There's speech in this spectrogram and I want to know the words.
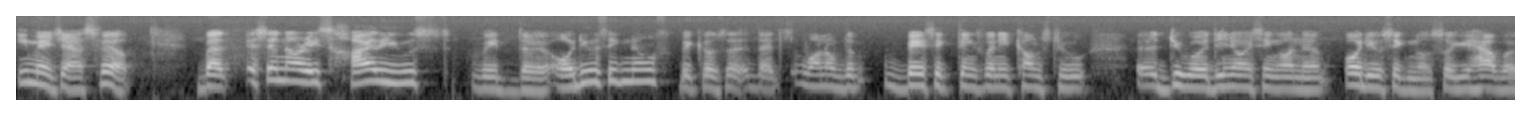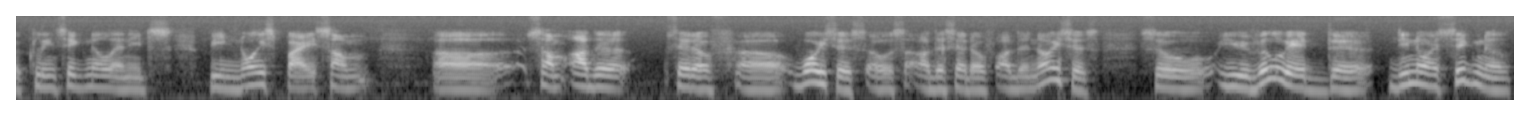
image as well but SNR is highly used with the audio signals because uh, that's one of the basic things when it comes to uh, do a denoising on an audio signal. So you have a clean signal and it's being noised by some uh, some other set of uh, voices or other set of other noises. So you evaluate the denoise signal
